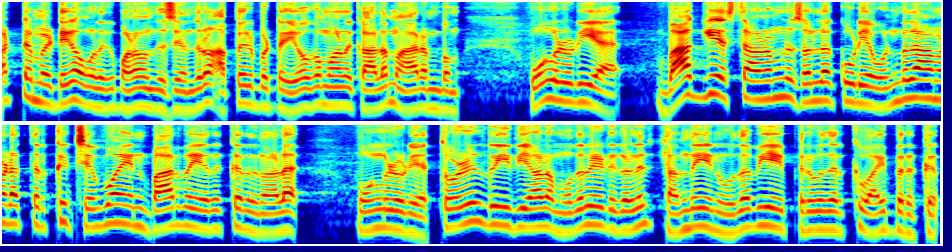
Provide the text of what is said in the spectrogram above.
ஆட்டோமேட்டிக்காக உங்களுக்கு பணம் வந்து சேர்ந்துடும் அப்பேற்பட்ட யோகமான காலம் ஆரம்பம். உங்களுடைய பாக்கியஸ்தானம்னு சொல்லக்கூடிய ஒன்பதாம் இடத்திற்கு செவ்வாயின் பார்வை இருக்கிறதுனால உங்களுடைய தொழில் ரீதியான முதலீடுகளில் தந்தையின் உதவியை பெறுவதற்கு வாய்ப்பு இருக்குது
